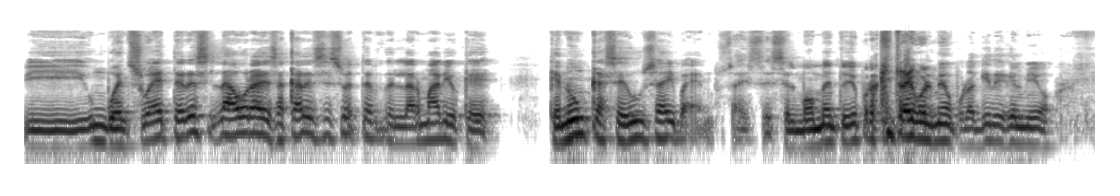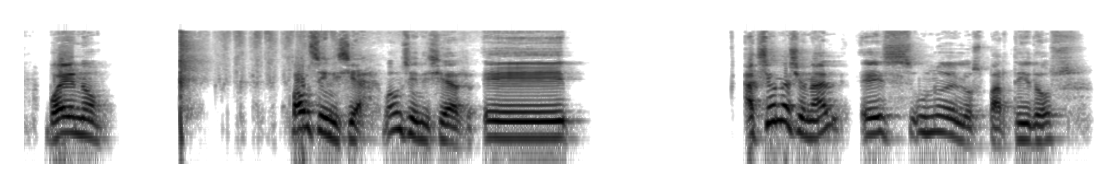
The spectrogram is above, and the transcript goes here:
y un buen suéter. Es la hora de sacar ese suéter del armario que, que nunca se usa y bueno, pues ese es el momento. Yo por aquí traigo el mío, por aquí dejé el mío. Bueno, vamos a iniciar, vamos a iniciar. Eh, Acción Nacional es uno de los partidos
